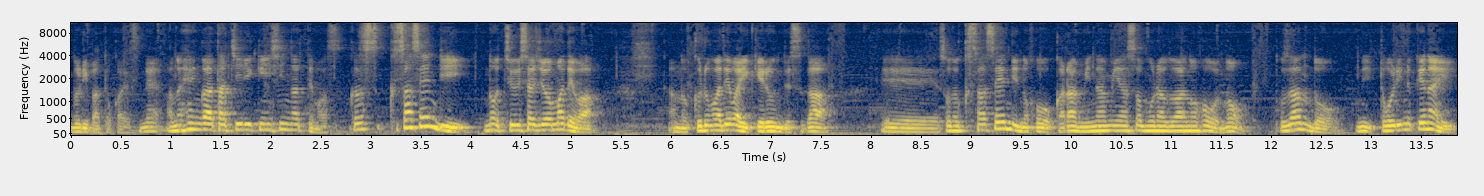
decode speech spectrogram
乗り場とかですね。あの辺が立ち入り禁止になってます。草千里の駐車場まではあの車では行けるんですが、えーその草千里の方から南阿蘇村側の方の登山道に通り抜けない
